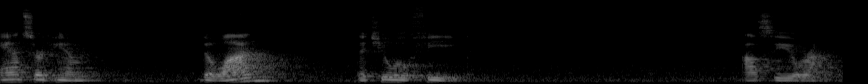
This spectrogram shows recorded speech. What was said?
answered him, The one that you will feed. I'll see you around.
